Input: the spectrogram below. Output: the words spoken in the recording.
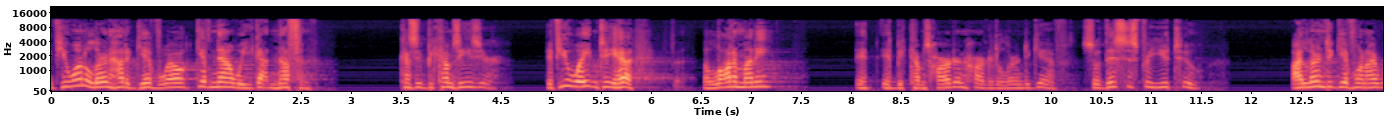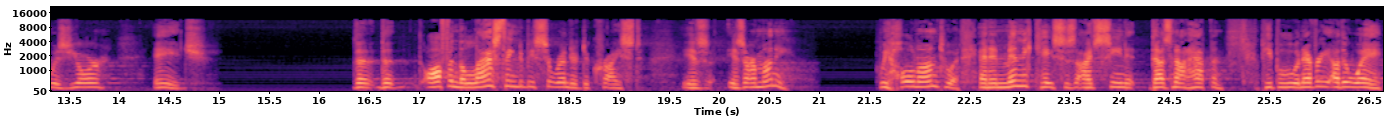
if you want to learn how to give well, give now where you got nothing because it becomes easier. If you wait until you have a lot of money, it, it becomes harder and harder to learn to give. So this is for you too. I learned to give when I was your age. The, the, often the last thing to be surrendered to Christ is, is our money. We hold on to it. And in many cases, I've seen it does not happen. People who, in every other way,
